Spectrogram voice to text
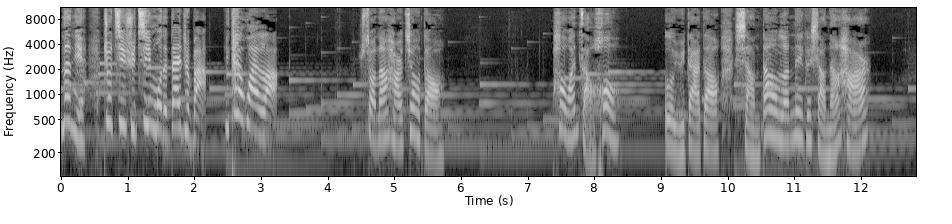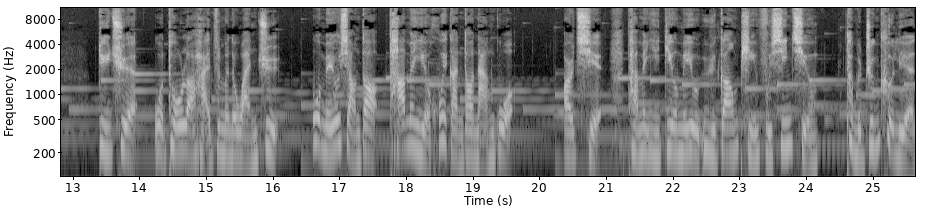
那你就继续寂寞的待着吧。你太坏了，小男孩叫道。泡完澡后，鳄鱼大盗想到了那个小男孩。的确，我偷了孩子们的玩具，我没有想到。他们也会感到难过，而且他们一定没有浴缸平复心情。他们真可怜。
